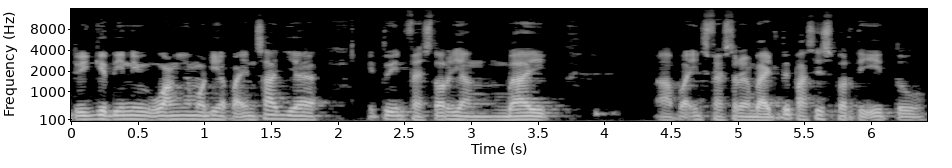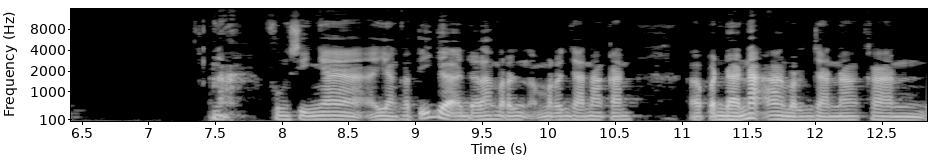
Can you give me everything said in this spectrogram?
rigid ini uangnya mau diapain saja itu investor yang baik apa investor yang baik itu pasti seperti itu nah fungsinya yang ketiga adalah merencanakan uh, pendanaan merencanakan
